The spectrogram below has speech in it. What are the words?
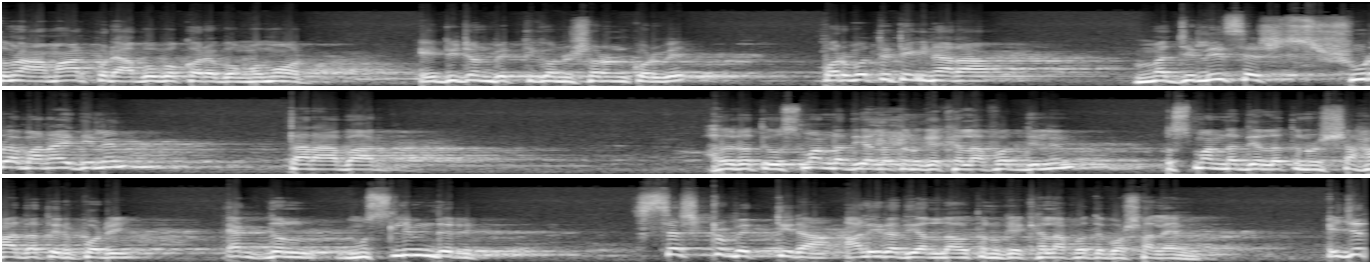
তোমরা আমার পরে আবু বকর এবং ওমর, এই দুজন ব্যক্তিকে অনুসরণ করবে। পরবর্তীতে ইনারা মজলিসে সুরা বানাই দিলেন, তারা আবার হজরত উসমান রাদি তনুকে খেলাফত দিলেন। উসমান রাদি তনুর শাহাদাতের পরে একদল মুসলিমদের শ্রেষ্ঠ ব্যক্তিরা আলী রাদি আল্লাহ তনুকে খেলাফতে বসালেন। এই যে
